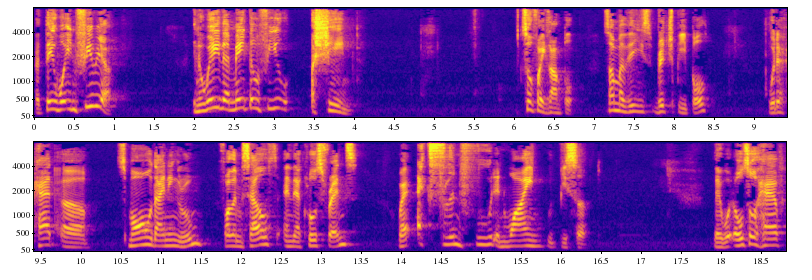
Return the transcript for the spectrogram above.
that they were inferior in a way that made them feel ashamed. So for example, some of these rich people would have had a small dining room for themselves and their close friends where excellent food and wine would be served. They would also have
